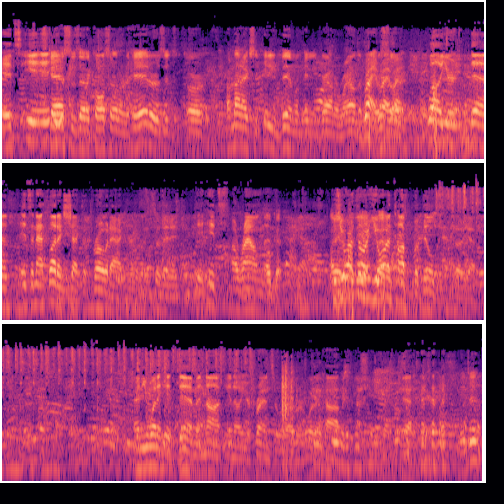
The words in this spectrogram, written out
It's it, it- Cast is that a call shot on the head, or is it? Or I'm not actually hitting them; I'm hitting the ground around them. Right, right, So- right. Well, you're the it's an athletics check to throw it accurately, so that it, it hits around them. Okay. Yeah. Because you are throwing, you're on top of a building, so yeah. And you want to hit them and not, you know, your friends or whatever, or the cops. Yeah. Is it?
